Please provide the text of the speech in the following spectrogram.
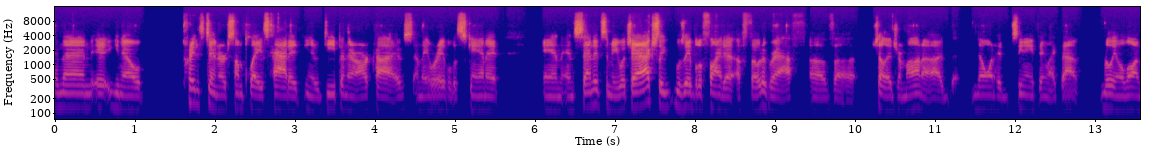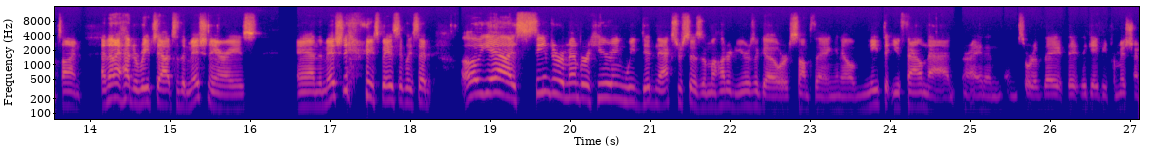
And then, it, you know, Princeton or someplace had it, you know, deep in their archives and they were able to scan it and, and send it to me, which I actually was able to find a, a photograph of uh, Coeli Germana. I, no one had seen anything like that really in a long time. And then I had to reach out to the missionaries and the missionaries basically said, oh yeah i seem to remember hearing we did an exorcism 100 years ago or something you know neat that you found that right and, and sort of they, they, they gave me permission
